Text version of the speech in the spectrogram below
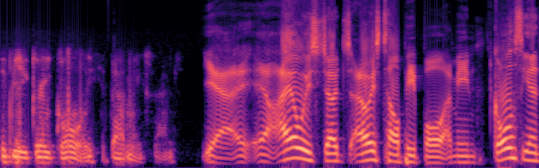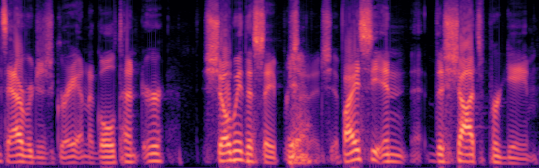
to be a great goalie, if that makes sense. Yeah, I, I always judge. I always tell people. I mean, goals against average is great on a goaltender. Show me the save Yeah. percentage. If I see in the shots per game,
